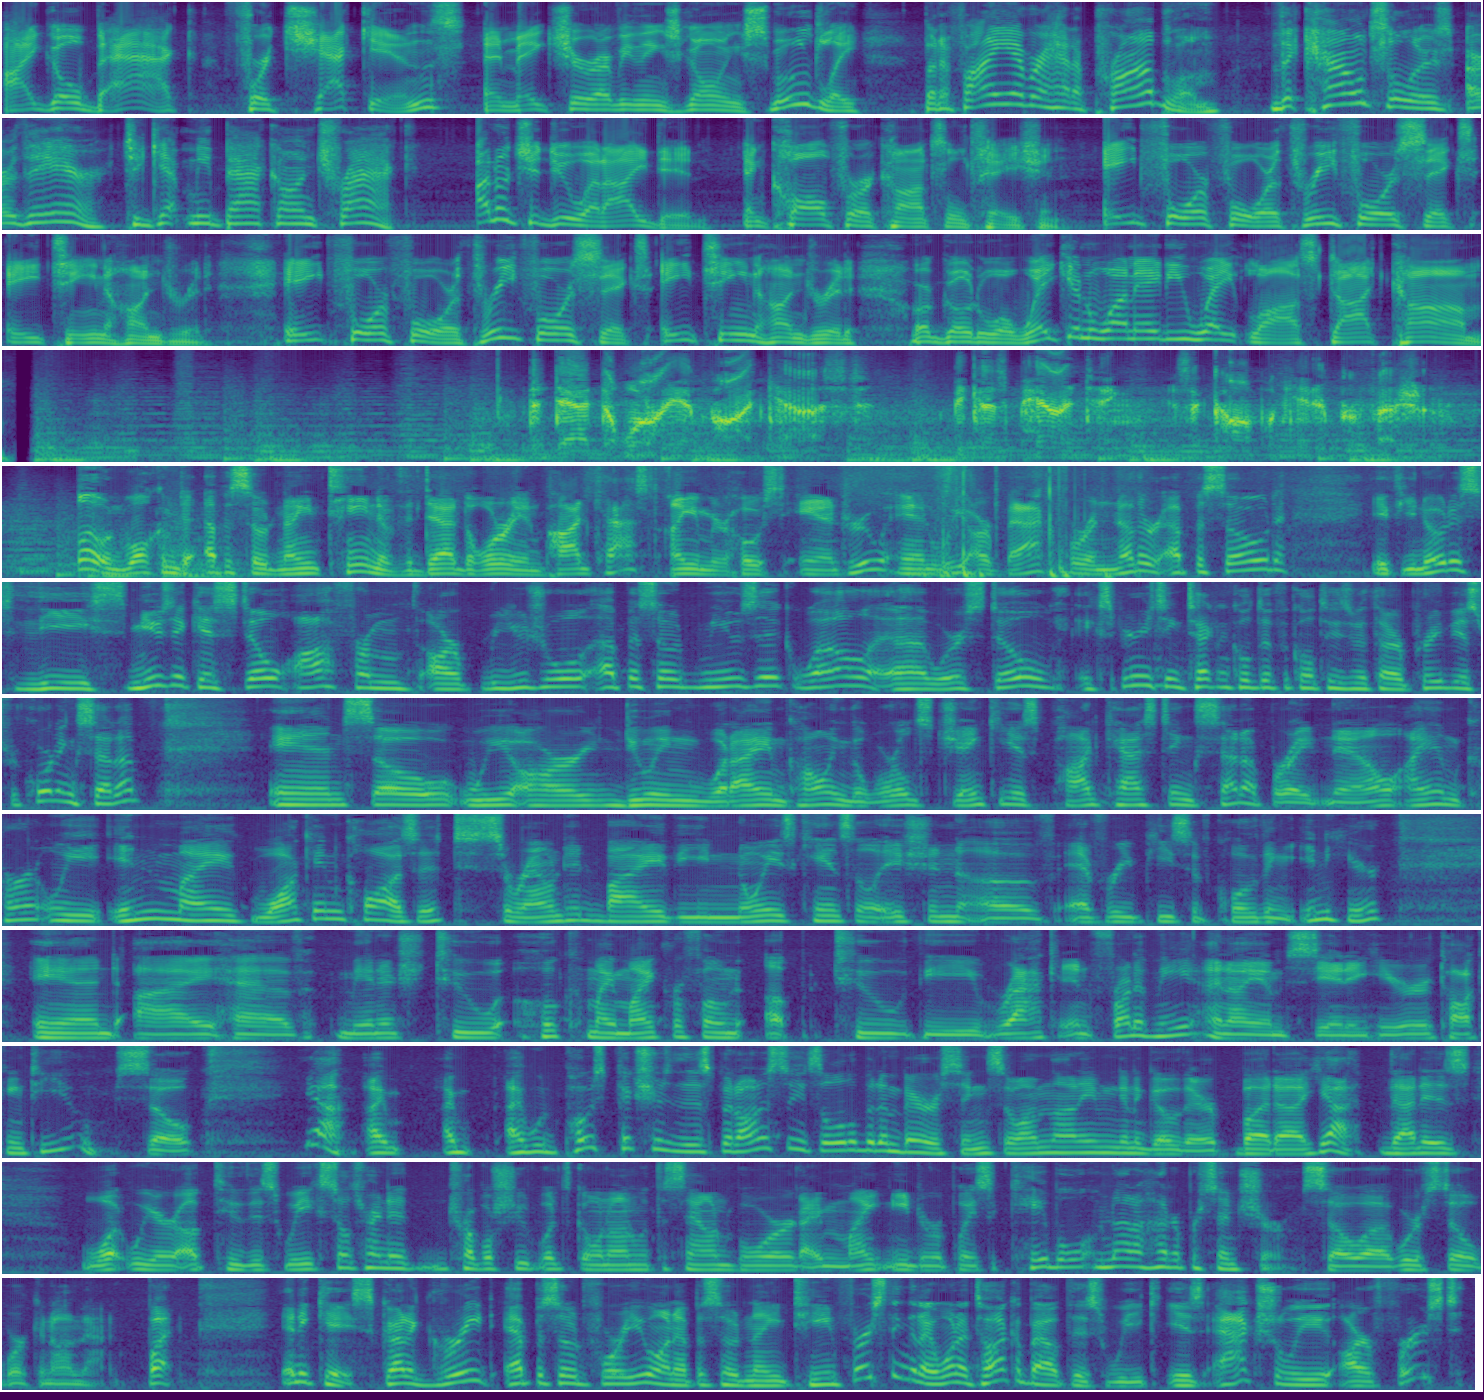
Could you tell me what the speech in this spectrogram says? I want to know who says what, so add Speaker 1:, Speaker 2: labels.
Speaker 1: I go back for check ins and make sure everything's going smoothly. But if I ever had a problem, the counselors are there to get me back on track. Why don't you do what I did and call for a consultation? 844 346 1800. 844 346 1800 or go to awaken180weightloss.com.
Speaker 2: The Dad DeLorean Podcast. Because parenting is a complicated profession.
Speaker 3: Hello and welcome to episode 19 of the Dadalorian podcast. I am your host, Andrew, and we are back for another episode. If you noticed, the music is still off from our usual episode music. Well, uh, we're still experiencing technical difficulties with our previous recording setup. And so we are doing what I am calling the world's jankiest podcasting setup right now. I am currently in my walk in closet, surrounded by the noise cancellation of every piece of clothing in here. And I have managed to hook my microphone up to the rack in front of me, and I am standing here talking to you. So, yeah, I, I, I would post pictures of this, but honestly, it's a little bit embarrassing, so I'm not even going to go there. But uh, yeah, that is what we are up to this week. Still trying to troubleshoot what's going on with the soundboard. I might need to replace a cable. I'm not 100% sure. So uh, we're still working on that. But any case, got a great episode for you on episode 19. First thing that I want to talk about this week is actually our first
